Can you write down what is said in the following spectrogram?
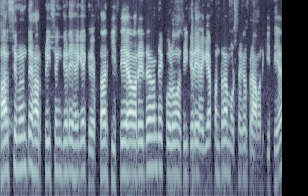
ਹਰਸਿਮਰਨ ਤੇ ਹਰਪ੍ਰੀਤ ਸਿੰਘ ਜਿਹੜੇ ਹੈਗੇ ਆ, ਗ੍ਰਿਫਤਾਰ ਕੀਤੇ ਆ। ਔਰ ਇਹਨਾਂ ਦੇ ਕੋਲੋਂ ਅਸੀਂ ਜਿਹੜੇ ਹੈਗੇ ਆ 15 ਮੋਟਰਸਾਈਕਲ ਬਰਾਮਦ ਕੀਤੇ ਆ।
